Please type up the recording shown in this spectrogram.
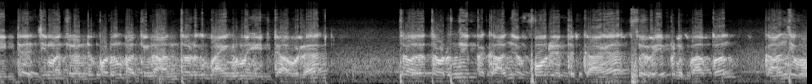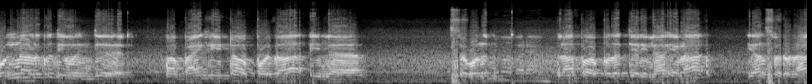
ஹிட் ஆச்சு. மற்ற ரெண்டு படம் பார்த்தீங்கன்னா அந்த அளவுக்கு பயங்கரமா ஹிட் ஆகல. ஸோ அதை தொடர்ந்து இப்போ காஞ்சா ஃபோர் எடுத்திருக்காங்க. ஸோ வெயிட் பண்ணி பார்ப்போம். காஞ்சி ஒன்று அளவுக்கு இது வந்து பயங்கர ஹிட் ஆக போதா இல்லை ஸோ வந்து லாப் ஆக போதா தெரியல. ஏன்னா ஏன் சொல்கிறேன்னா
